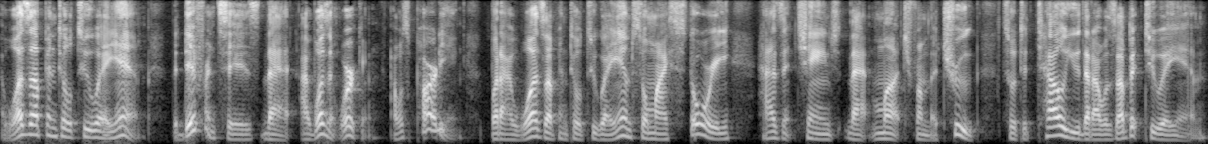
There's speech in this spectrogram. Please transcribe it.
I was up until 2 a.m. The difference is that I wasn't working, I was partying, but I was up until 2 a.m. So my story hasn't changed that much from the truth. So to tell you that I was up at 2 a.m.,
